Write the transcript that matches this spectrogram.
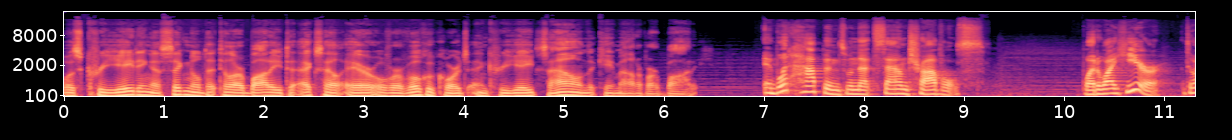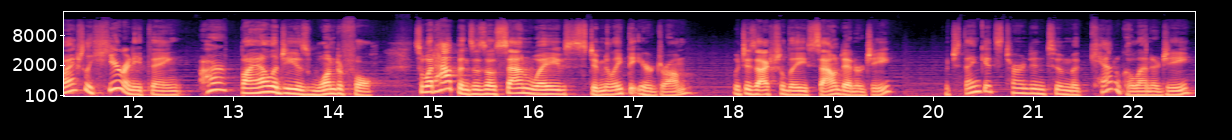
was creating a signal to tell our body to exhale air over our vocal cords and create sound that came out of our body. And what happens when that sound travels? What do I hear? Do I actually hear anything? Our biology is wonderful. So, what happens is those sound waves stimulate the eardrum, which is actually sound energy, which then gets turned into mechanical energy,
